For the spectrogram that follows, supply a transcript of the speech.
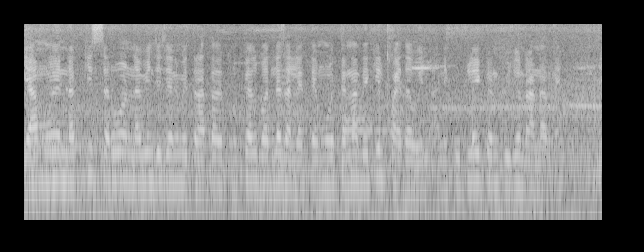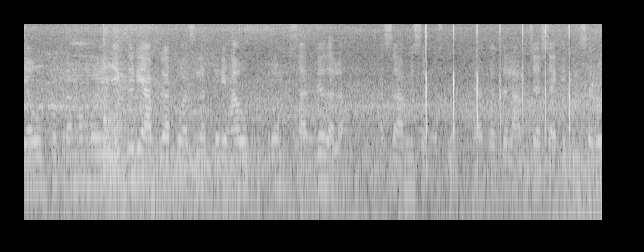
यामुळे नक्कीच सर्व नवीन जे जन्मित्र आता नुकत्याच बदल्या झाल्या आहेत त्यामुळे त्यांना देखील फायदा होईल आणि कुठलंही कन्फ्युजन राहणार नाही. या उपक्रमामुळे एक जरी अपघात वाचला तरी हा उपक्रम साध्य झाला असं आम्ही समजतो. त्याबद्दल आमच्या शाखेतील सर्व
